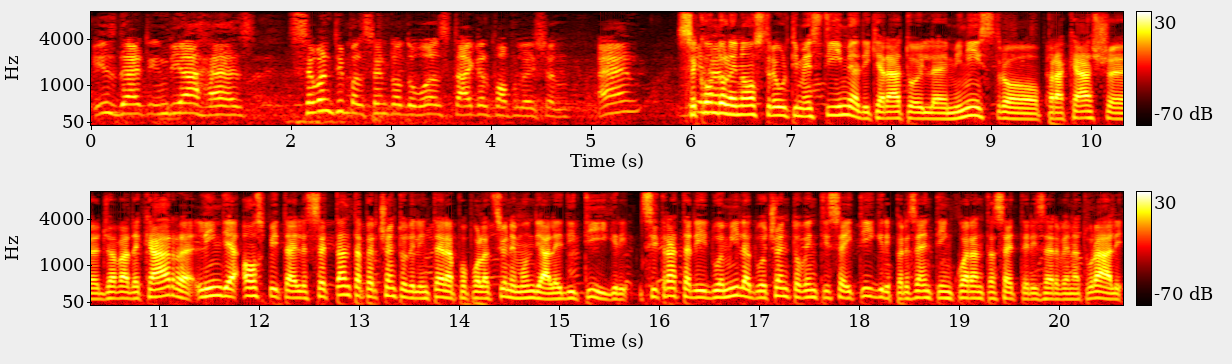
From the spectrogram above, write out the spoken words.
is that India has 70% of the world's tiger population and Secondo le nostre ultime stime, ha dichiarato il ministro Prakash Javadekar, l'India ospita il 70% dell'intera popolazione mondiale di tigri. Si tratta di 2226 tigri presenti in 47 riserve naturali.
